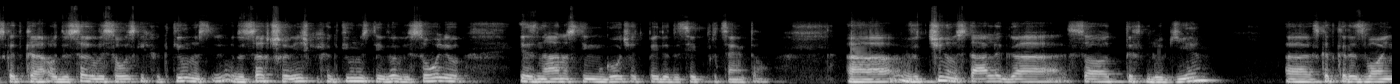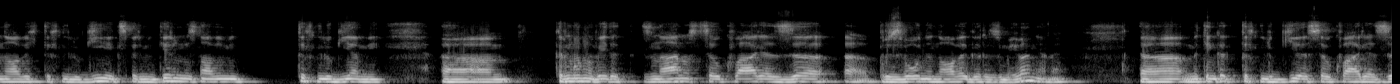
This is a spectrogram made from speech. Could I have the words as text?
skratka, od vseh vesoljskih aktivnosti, od vseh človeških aktivnosti v vesolju je znanosti mogoče od 5 do 10 odstotkov. Uh, večina ostalega so tehnologije, uh, skratka, razvoj novih tehnologij, eksperimentiranje z novimi tehnologijami. Um, ker moramo vedeti, da znanost se ukvarja z uh, proizvodnjo novega razumevanja, uh, medtem ko tehnologija se ukvarja z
